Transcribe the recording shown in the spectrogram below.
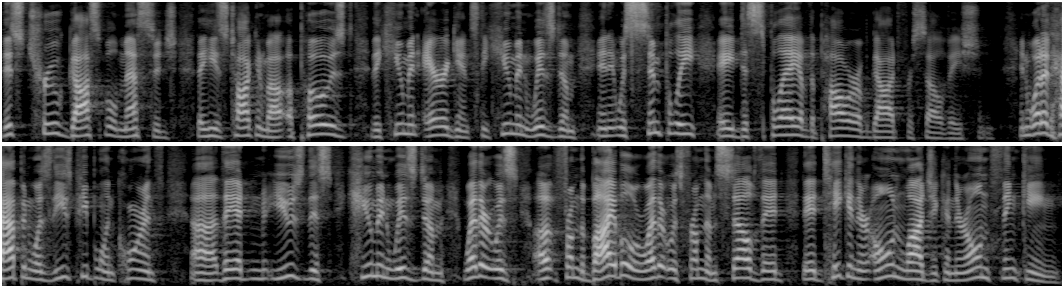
This true gospel message that he's talking about opposed the human arrogance, the human wisdom, and it was simply a display of the power of God for salvation. And what had happened was these people in Corinth, uh, they had used this human wisdom, whether it was uh, from the Bible or whether it was from themselves, they had, they had taken their own logic and their own thinking,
